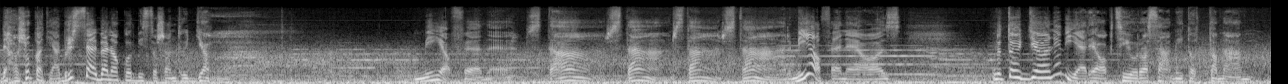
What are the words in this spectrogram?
de ha sokat jár Brüsszelben, akkor biztosan tudja. Mi a fene? Sztár, sztár, sztár, sztár. Mi a fene az? Tudja, nem ilyen reakcióra számítottam ám.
